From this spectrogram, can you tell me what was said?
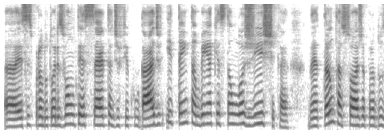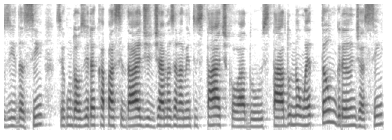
Uh, esses produtores vão ter certa dificuldade e tem também a questão logística, né? Tanta soja produzida assim, segundo a Alzira, a capacidade de armazenamento estático lá do estado não é tão grande assim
